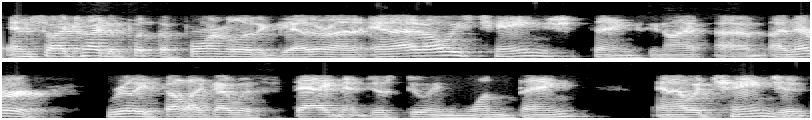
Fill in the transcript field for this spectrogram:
And so I tried to put the formula together, and, and I'd always change things. You know, I, I I never really felt like I was stagnant just doing one thing, and I would change it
